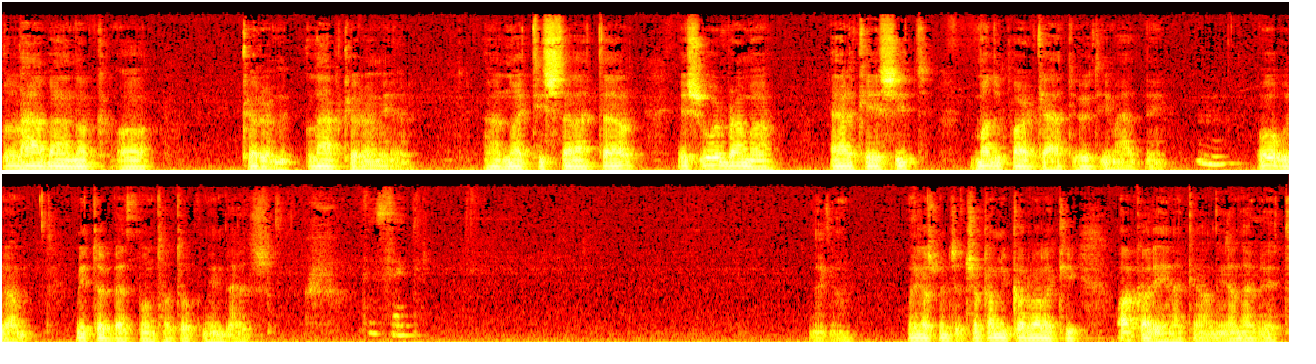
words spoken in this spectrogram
lábának a köröm, lábkörömér, nagy tisztelettel, és Úr Brahma elkészít Madhuparkát őt imádni. Mm. Ó, Uram, mi többet mondhatok mindez? Perfect. Igen. Még azt mondja, csak amikor valaki akar énekelni a nevét.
